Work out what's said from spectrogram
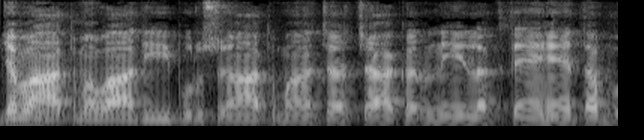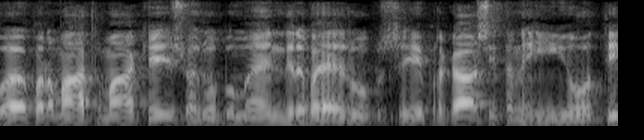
जब आत्मवादी पुरुष आत्मा चर्चा करने लगते हैं, तब वह परमात्मा के स्वरूप में निर्भय रूप से प्रकाशित नहीं होती।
